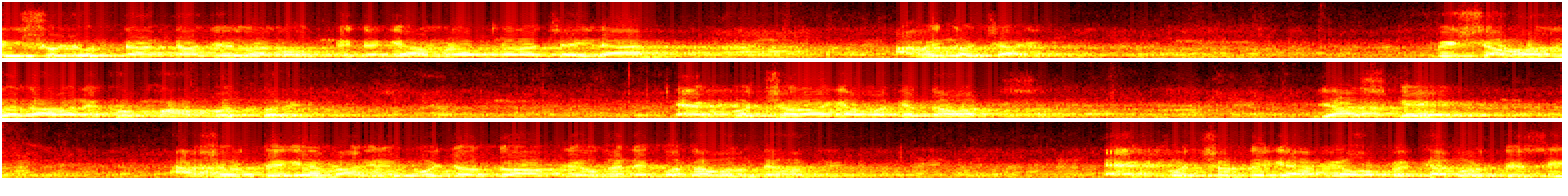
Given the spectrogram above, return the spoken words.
এই সুযোগটা কাজে লাগুক, এটাকে আমরা আপনারা চাই না? আমি তো চাই। বিশ্বাস হজরত আমারে খুব মহব্বত করে। এক বছর আগে আমাকে দাওয়াত দিছে যে আজকে আসর থেকে মাগরিব পর্যন্ত আপনি ওখানে কথা বলতে হবে। এক বছর থেকে আমি অপেক্ষা করতেছি।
